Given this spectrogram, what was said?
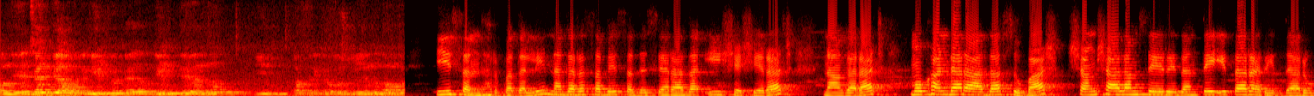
ಒಂದು ಎಚ್ಚರಿಕೆ ಅವ್ರಿಗೆ ನೀಡಬೇಕು, ನೀಡ್ತೇವೆ ಅನ್ನೋ ಈ ಪತ್ರಿಕಾಗೋಷ್ಠಿಯಿಂದ ನಾವು ಈ ಸಂದರ್ಭದಲ್ಲಿ ನಗರಸಭೆ ಸದಸ್ಯರಾದ ಇ ಶಶಿರಾಜ್ ನಾಗರಾಜ್ ಮುಖಂಡರಾದ ಸುಭಾಷ್ ಶಂಶಾಲಂ ಸೇರಿದಂತೆ ಇತರರಿದ್ದರು.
